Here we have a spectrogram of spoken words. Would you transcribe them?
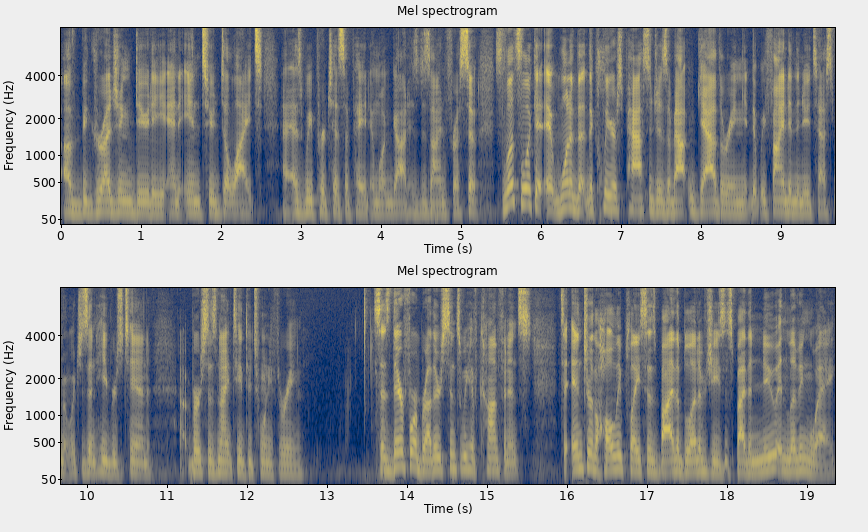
of begrudging duty and into delight uh, as we participate in what God has designed for us. So, so let's look at, at one of the, the, clearest passages about gathering that we find in the New Testament, which is in Hebrews 10, uh, verses 19 through 23. It says, Therefore, brothers, since we have confidence, to enter the holy places by the blood of Jesus, by the new and living way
